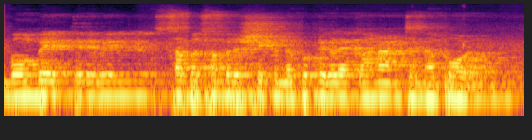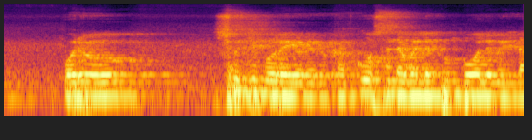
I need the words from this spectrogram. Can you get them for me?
ബോംബെ തെരുവിൽ സഭ സംരക്ഷിക്കുന്ന കുട്ടികളെ കാണാൻ ചെന്നപ്പോൾ ഒരു ശുചിമുറിയുടെ ഒരു കക്കൂസിന്റെ വലിപ്പം പോലുമില്ല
